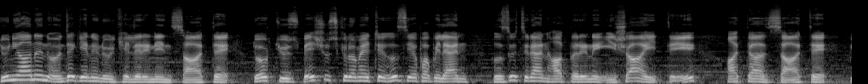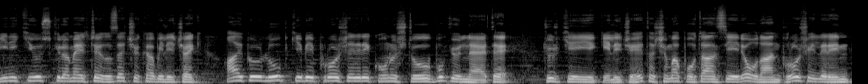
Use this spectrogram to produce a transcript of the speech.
Dünyanın önde gelen ülkelerinin saatte 400-500 km hız yapabilen hızlı tren hatlarını inşa ettiği, hatta saatte 1200 km hıza çıkabilecek Hyperloop gibi projeleri konuştuğu bu günlerde Türkiye'yi geleceğe taşıma potansiyeli olan projelerin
